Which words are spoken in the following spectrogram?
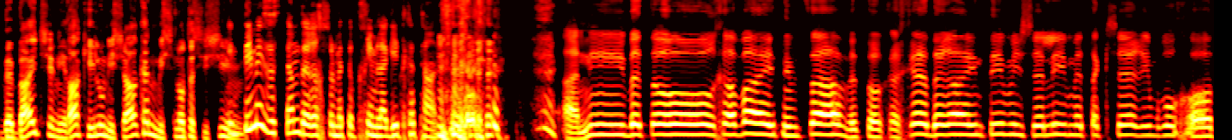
בבית שנראה כאילו נשאר כאן משנות ה-60. אינטימי זה סתם דרך של מתווכים להגיד קטן. אני בתוך הבית נמצא, בתוך החדר האינטימי שלי מתקשר עם רוחות.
